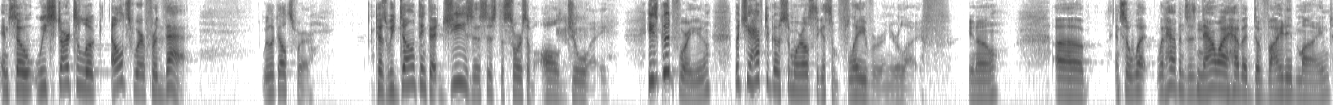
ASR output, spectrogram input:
And so we start to look elsewhere for that. We look elsewhere because we don't think that Jesus is the source of all joy. He's good for you, but you have to go somewhere else to get some flavor in your life, you know? Uh, and so what, what happens is now I have a divided mind.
